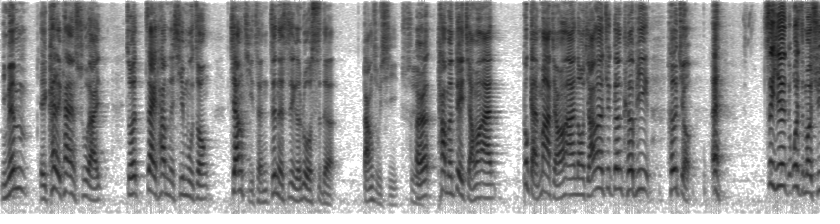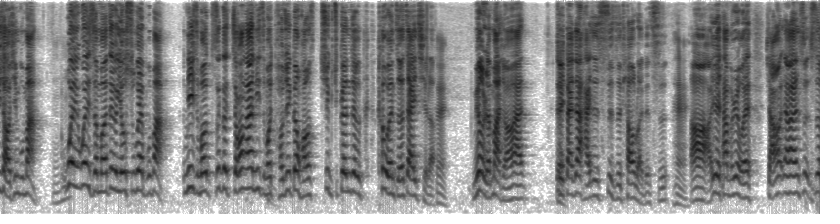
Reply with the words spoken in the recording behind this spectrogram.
你们也开始看得出来，说在他们的心目中，江启臣真的是一个弱势的党主席，是而他们对蒋万安不敢骂蒋万安哦，蒋万安去跟柯 P 喝酒，哎，这些为什么徐小新不骂？为为什么这个游淑慧不骂？你怎么这个蒋万安？你怎么跑去跟黄去去跟这个柯文哲在一起了？对，没有人骂蒋万安，所以大家还是柿子挑软的吃啊，因为他们认为蒋万安是是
